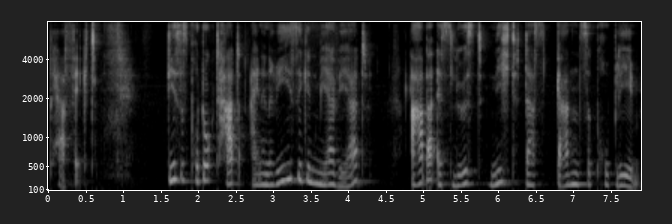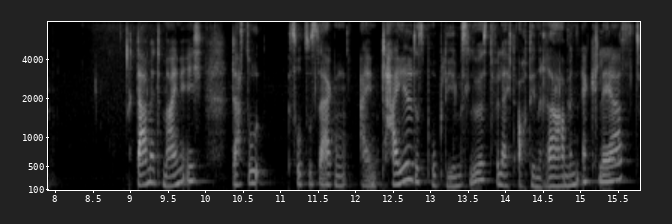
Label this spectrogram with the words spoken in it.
perfekt. Dieses Produkt hat einen riesigen Mehrwert, aber es löst nicht das ganze Problem. Damit meine ich, dass du sozusagen einen Teil des Problems löst, vielleicht auch den Rahmen erklärst,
